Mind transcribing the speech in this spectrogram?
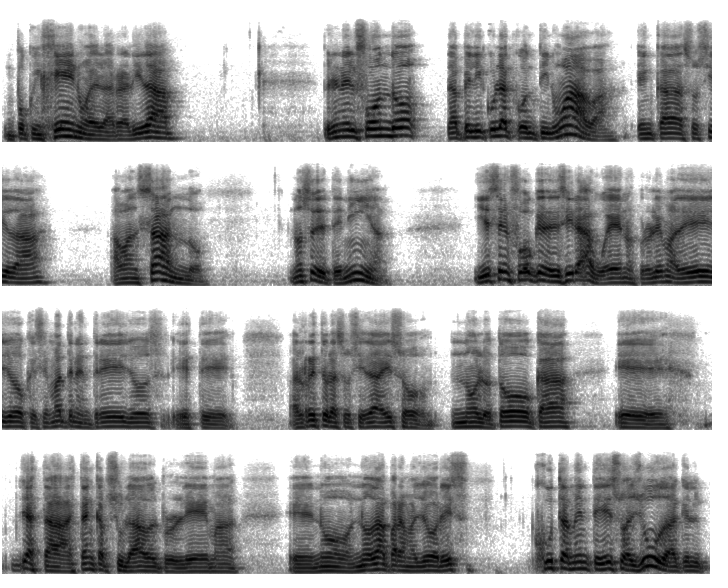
un poco ingenua de la realidad. Pero en el fondo la película continuaba en cada sociedad avanzando, no se detenía. Y ese enfoque de decir, ah, bueno, es problema de ellos, que se maten entre ellos, este, al resto de la sociedad eso no lo toca, eh, ya está, está encapsulado el problema, eh, no, no da para mayores. Justamente eso ayuda a que el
